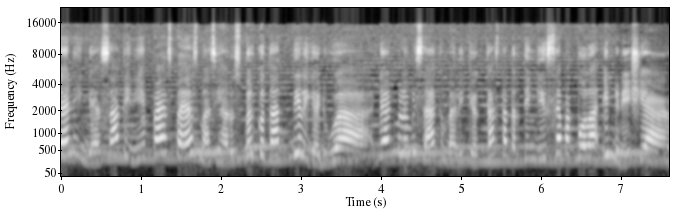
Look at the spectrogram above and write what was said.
Dan hingga saat ini PSPS masih harus berkutat di Liga 2 dan belum bisa kembali ke kasta tertinggi sepak bola Indonesia.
